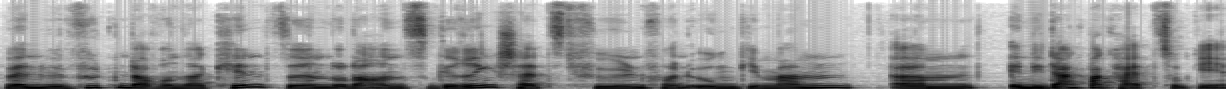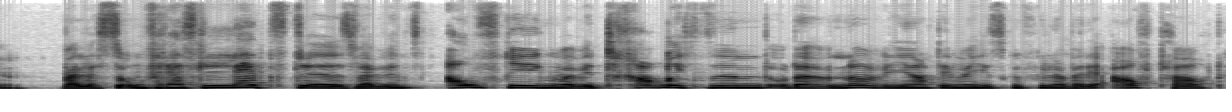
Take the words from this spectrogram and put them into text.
wenn wir wütend auf unser Kind sind oder uns geringschätzt fühlen von irgendjemandem, ähm, in die Dankbarkeit zu gehen. Weil das so ungefähr das Letzte ist, weil wir uns aufregen, weil wir traurig sind oder ne, je nachdem, welches Gefühl bei dir auftaucht.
